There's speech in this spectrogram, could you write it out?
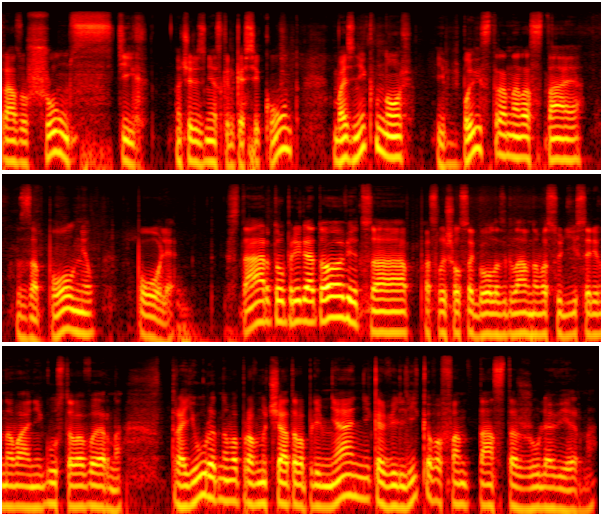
Сразу шум стих, но через несколько секунд возник вновь и, быстро нарастая, заполнил поле. «К старту приготовиться!» — послышался голос главного судьи соревнований Густава Верна — троюродного правнучатого племянника великого фантаста Жуля Верна.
